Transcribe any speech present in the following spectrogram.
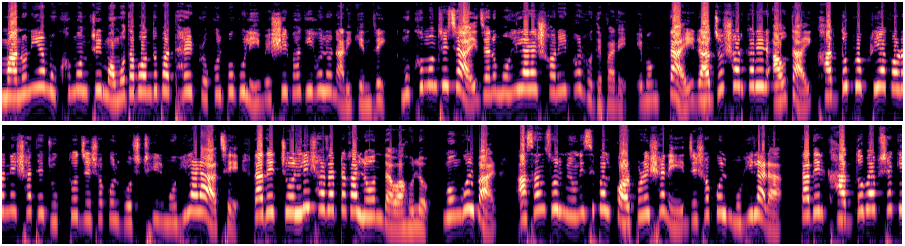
মাননীয় মুখ্যমন্ত্রী মমতা বন্দ্যোপাধ্যায়ের প্রকল্পগুলি বেশিরভাগই হল নারী কেন্দ্রিক মুখ্যমন্ত্রী চায় যেন মহিলারা স্বনির্ভর হতে পারে এবং তাই রাজ্য সরকারের আওতায় খাদ্য প্রক্রিয়াকরণের সাথে যুক্ত যে সকল গোষ্ঠীর মহিলারা আছে, তাদের চল্লিশ হাজার টাকা লোন দেওয়া হলো। মঙ্গলবার আসানসোল মিউনিসিপাল কর্পোরেশনে যে সকল মহিলারা তাদের খাদ্য ব্যবসাকে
